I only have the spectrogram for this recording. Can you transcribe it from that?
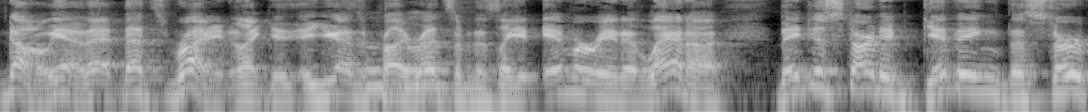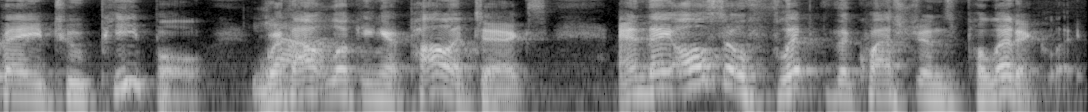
no, yeah, that, that's right. Like you guys have probably read mm-hmm. some of this. Like at Emory in Atlanta, they just started giving the survey to people without looking at politics. And they also flipped the questions politically.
